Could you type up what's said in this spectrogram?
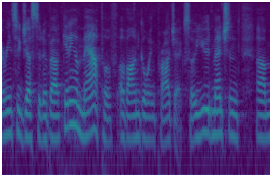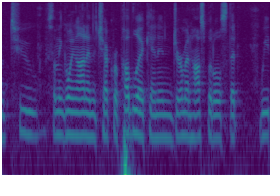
Irene suggested about getting a map of, of ongoing projects. So you had mentioned um, to something going on in the Czech Republic and in German hospitals that we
